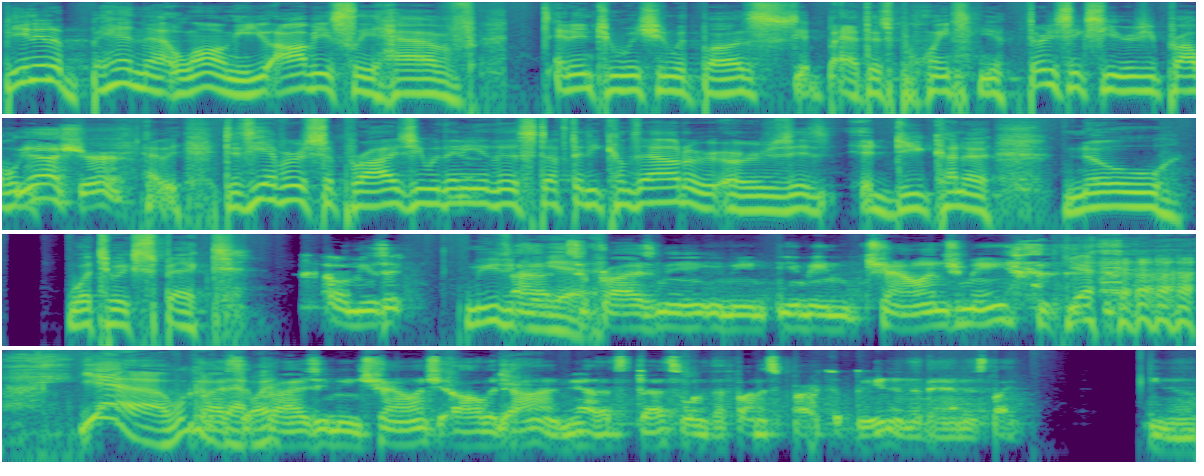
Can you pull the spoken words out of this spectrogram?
being in a band that long, you obviously have an intuition with Buzz at this point. You know, 36 years, you probably. Yeah, sure. have- Does he ever surprise you with any of the stuff that he comes out, or, or is it, do you kind of know what to expect Oh, music. Music. Uh, yeah. Surprise me. You mean you mean challenge me? yeah, yeah, we'll go By that way. surprise, you mean challenge all the time. Yeah, that's that's one of the funnest parts of being in the band is like, you know,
